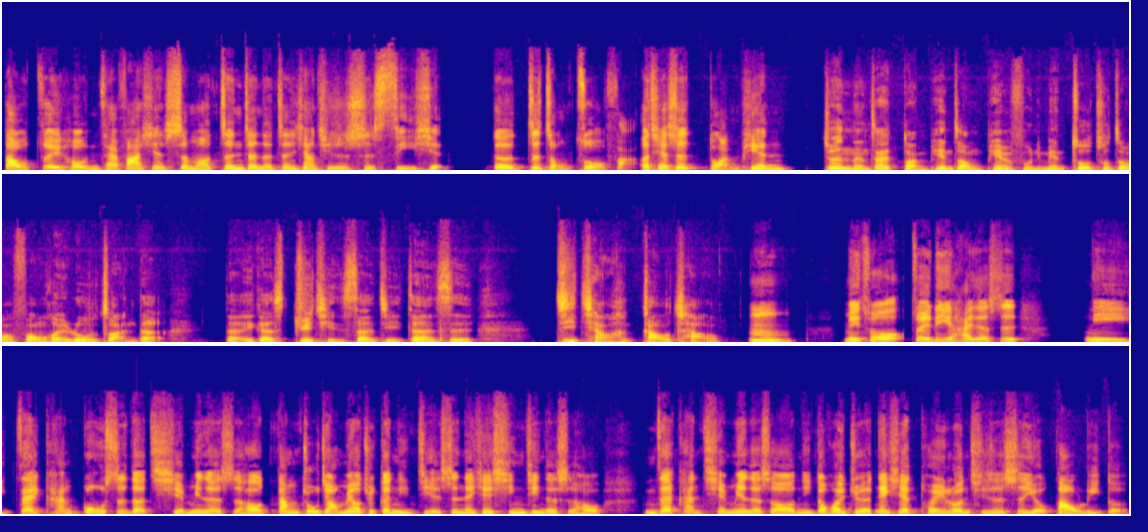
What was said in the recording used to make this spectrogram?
到最后你才发现，什么真正的真相其实是 C 线的这种做法，而且是短篇，就是能在短篇这种篇幅里面做出这么峰回路转的。的一个剧情设计真的是技巧很高超。嗯，没错，最厉害的是你在看故事的前面的时候，当主角没有去跟你解释那些心境的时候，你在看前面的时候，你都会觉得那些推论其实是有道理的，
